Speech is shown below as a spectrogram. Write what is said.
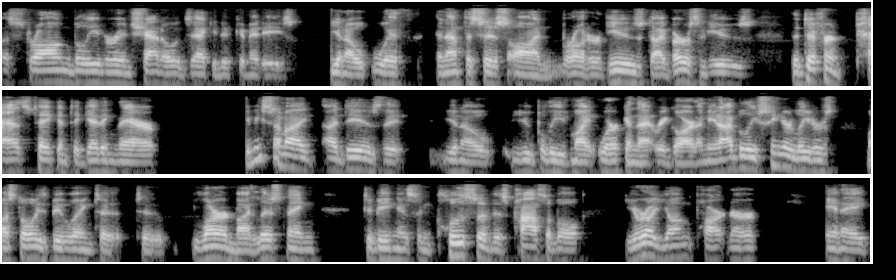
a strong believer in shadow executive committees, you know, with an emphasis on broader views, diverse views, the different paths taken to getting there. Give me some ideas that you know you believe might work in that regard. I mean, I believe senior leaders must always be willing to to learn by listening to being as inclusive as possible. You're a young partner in a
